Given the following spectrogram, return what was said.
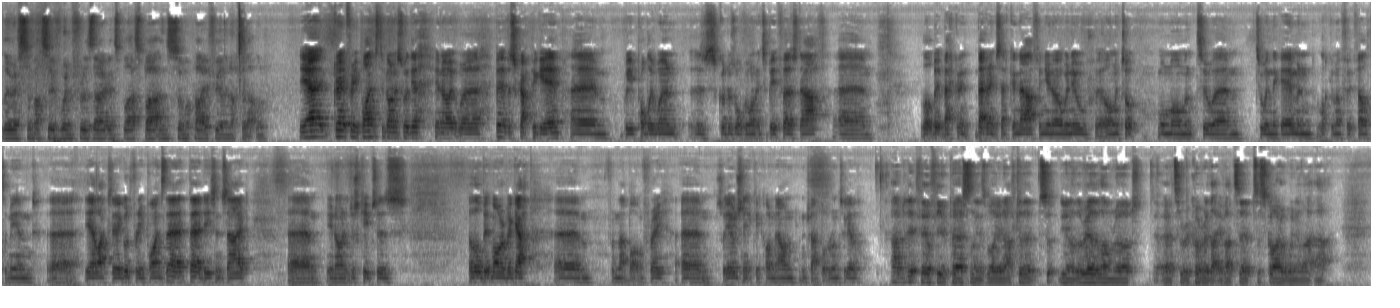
Lewis, a massive win for us there against Blyth Spartans. Sum up how you feeling after that one? Yeah, great three points to be honest with you. You know, it were a bit of a scrappy game. Um, we probably weren't as good as what we wanted to be at first half. Um, a little bit better in, better in second half, and you know we knew it only took one moment to um, to win the game, and lucky enough it fell to me. And uh, yeah, like I say, good three points. They're they're a decent side. Um, you know, and it just keeps us a little bit more of a gap um, from that bottom three. Um, so yeah, we just need to kick on now and, and try to put a run together. How did it feel for you personally as well? You know, after the you know the really long road uh, to recovery that you've had to, to score a winner like that.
